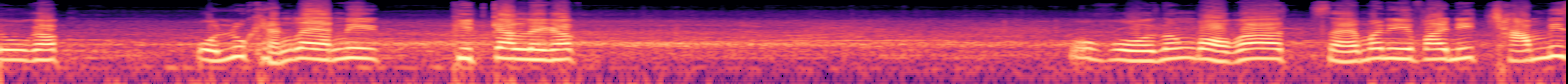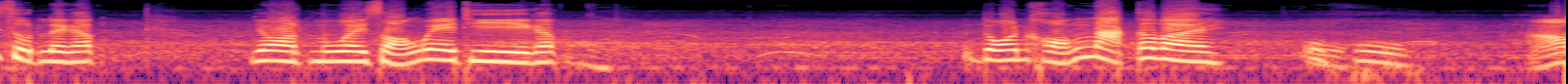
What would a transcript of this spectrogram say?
ดูครับโอ้ลูกแข็งแรงนี่ผิดกันเลยครับ โอ้โห ต้องบอกว่าแสงมณีไฟล์นี้ช้ำที่สุดเลยครับ ยอดมวย 2 เวทีครับ โดนของหนักเข้าไป โอ้โห เอา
